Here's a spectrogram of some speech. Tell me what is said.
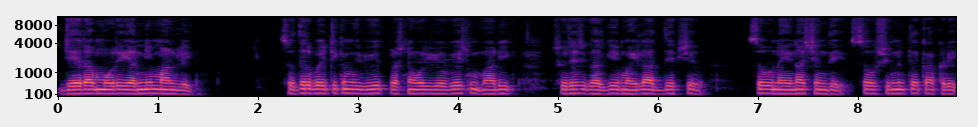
जयराम मोरे यांनी मांडले सदर बैठकीमध्ये विविध प्रश्नावर योगेश माडिक सुरेश घारगे महिला अध्यक्ष सौ नयना शिंदे सौ सुनीता काकडे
